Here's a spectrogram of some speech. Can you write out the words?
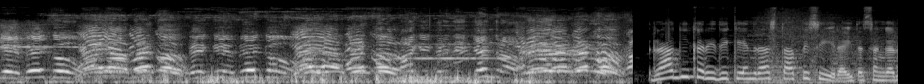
ಬೇಕೇ. ಬೇಕು. ಬೇಕೇ. ಬೇಕು. ರಾಗಿ ಖರೀದಿ ಕೇಂದ್ರ. ರಾಗಿ ಖರೀದಿ ಕೇಂದ್ರ ಸ್ಥಾಪಿಸಿ ರೈತ ಸಂಘದ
